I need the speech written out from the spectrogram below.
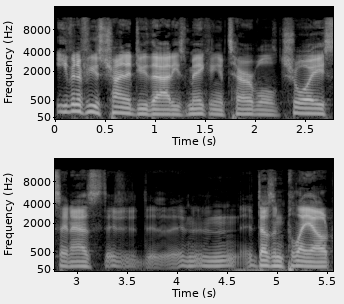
even if he was trying to do that, he's making a terrible choice, and as it, it doesn't play out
